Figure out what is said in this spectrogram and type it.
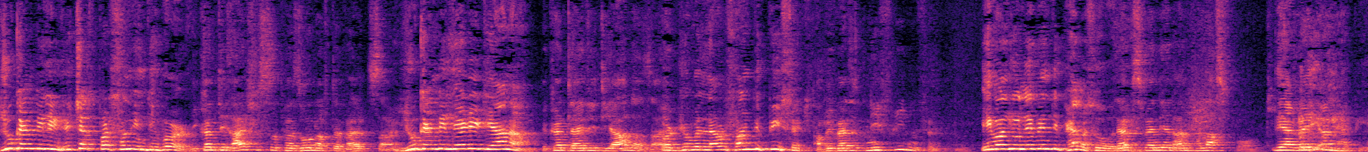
you. You can be the richest person in the world. Ihr könnt die reicheste Person auf der Welt sein. You can be Lady Diana, Ihr könnt Lady Diana sein. but you will never find the peace. actually. Aber ihr werdet nie Frieden finden. Even you live in the palace over there, Selbst wenn ihr in einem Palast wohnt, they are very unhappy.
